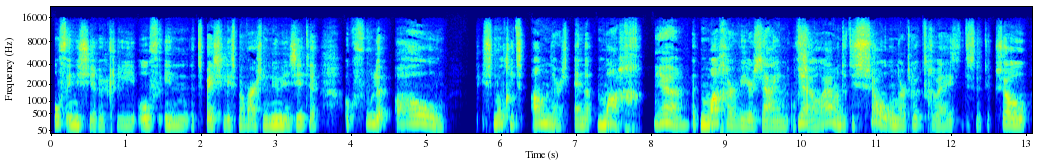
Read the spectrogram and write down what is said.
of in de chirurgie of in het specialisme waar ze nu in zitten, ook voelen, oh, er is nog iets anders en dat mag. Ja, Het mag er weer zijn of Ja. zo, hè? want het is zo onderdrukt geweest. Het is natuurlijk zo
